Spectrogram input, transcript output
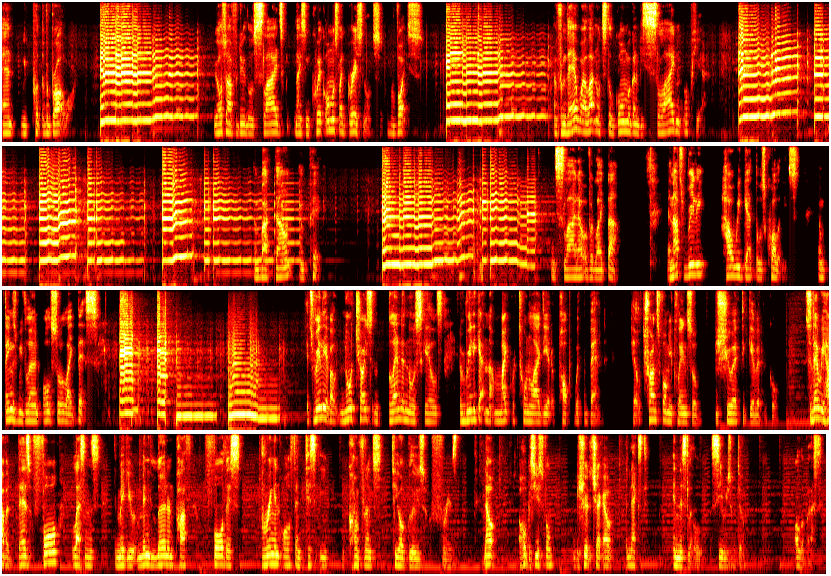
and we put the vibrato on. We also have to do those slides nice and quick, almost like grace notes of a voice. And from there, while that note's still going, we're going to be sliding up here. And back down and pick. And slide out of it like that. And that's really how we get those qualities and things we've learned also like this. It's really about note choice and blending those skills and really getting that microtonal idea to pop with the bend. It'll transform your playing, so be sure to give it a go. So there we have it. There's four lessons to make you a mini learning path for this, bringing authenticity and confidence to your blues phrasing. Now, I hope it's useful. Be sure to check out the next in this little series we're doing. All the best.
